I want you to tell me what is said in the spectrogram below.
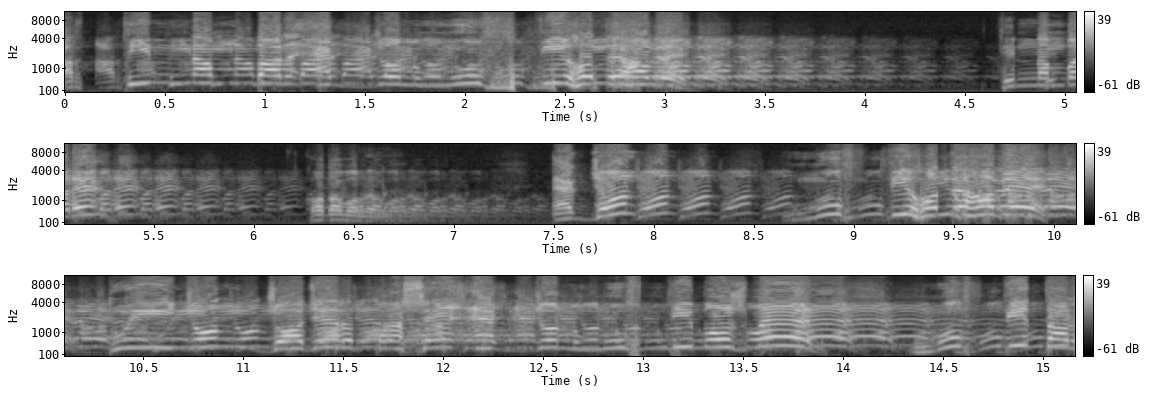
আর তিন নাম্বার একজন মুফতি হতে হবে। তিন নম্বরে? কথা বলেন। একজন মুফতি হতে হবে, দুইজন জজের পাশে একজন মুফতি বসবেন মুফতি তার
